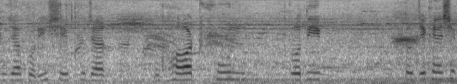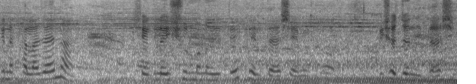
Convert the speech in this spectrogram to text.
পূজা করি, সেই পূজার ঘট, ফুল, প্রদীপ, তো যেখানে সেখানে ফেলা যায় না সেগুলো ঈশ্বর মনোদিতে ফেলতে আসি আমি, বিসর্জন দিতে আসি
